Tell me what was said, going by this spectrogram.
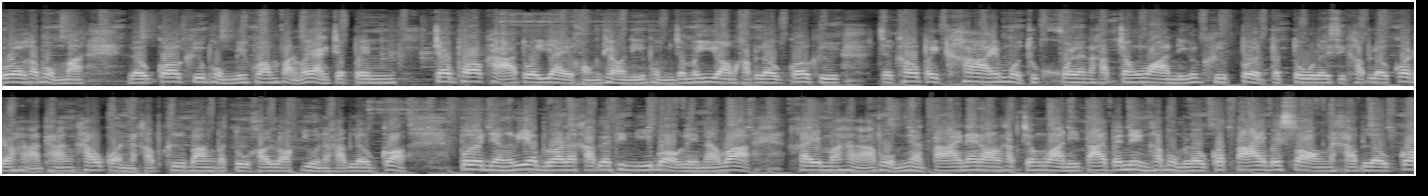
เวอร์ครับผมมา แล้วก็คือผมมีความฝันว่าอยากจะเป็นเจ้าพ่อค้าตัวใหญ่ของแถวนี้ ผมจะไม่ยอมครับแล้วก็คือจะเข้าไปฆ่าให้หมดทุกคนเลยนะครับ จังหวะนี้ก็คือเปิดประตูเลยสิครับแล้วก็เดี๋ยวหาทางเข้าก่อนนะครับคือบางประตูเขาล็อกอยู่นะครับแล้วก็เปิดอย่างเรียบร้อยแล้วครับและทีนี้บอกเลยนะว่า ใครมาหาผมเนี่ยตายแน่นอนครับ จังหวะนี้ตายไปหนึ่งครับผมแล้วก็ตายไปสองนะครับแล้วก็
